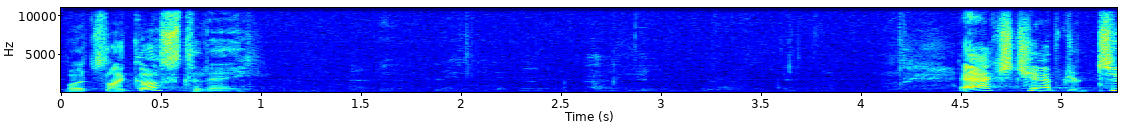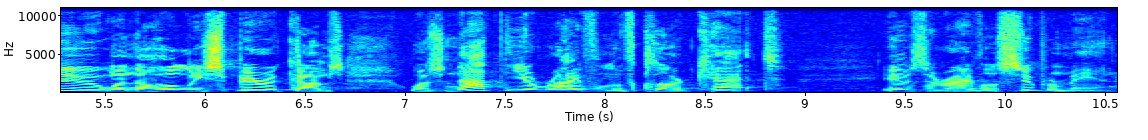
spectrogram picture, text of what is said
much like us today. Acts chapter 2, when the Holy Spirit comes, was not the arrival of Clark Kent, it was the arrival of Superman.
